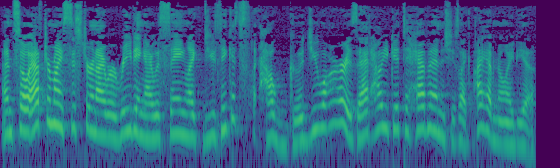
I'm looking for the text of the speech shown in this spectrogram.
And so after my sister and I were reading, I was saying, like, do you think it's how good you are? Is that how you get to heaven? And she's like, I have no idea.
